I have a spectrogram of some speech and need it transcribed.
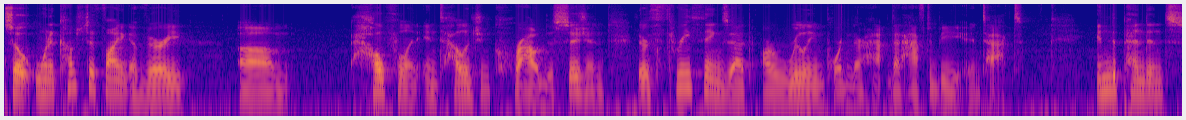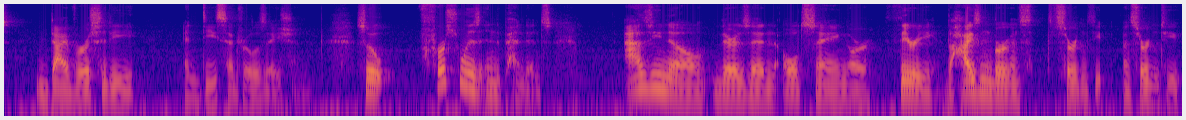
So when it comes to finding a very um, helpful and intelligent crowd decision, there are three things that are really important that, ha that have to be intact: independence, diversity, and decentralization. So First one is independence. As you know, there's an old saying or theory, the Heisenberg uncertainty, uncertainty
